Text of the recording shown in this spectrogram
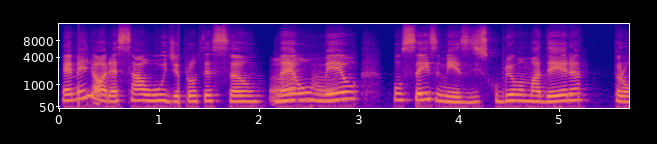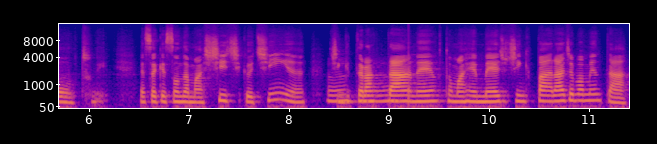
é melhor, é saúde, é proteção, né? O meu, com seis meses, descobriu uma madeira, pronto. Essa questão da mastite que eu tinha, tinha que Aham. tratar, né? Tomar remédio, tinha que parar de amamentar.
